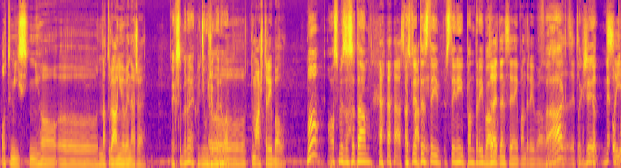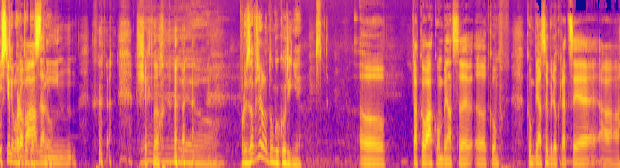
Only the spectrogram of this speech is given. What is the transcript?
od místního uh, naturálního vinaře. Jak se jmenuje? Klidně můžeme jmenovat. Tomáš Trejbal. No, a jsme zase tam. a to je ten stej, stejný pan Trejbal? To je ten stejný pan Trejbal. Fakt? Je to Takže jako neopustilo provázaný všechno. Proč zavřel na tom kokoříně? Uh, taková kombinace, uh, kom, kombinace byrokracie a...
